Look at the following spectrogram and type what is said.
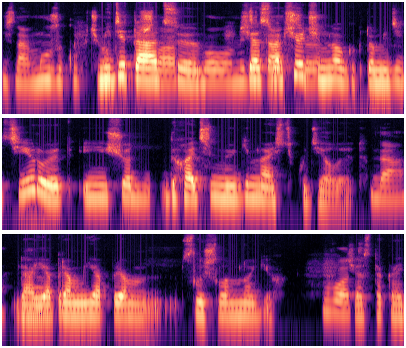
не знаю, музыку в Медитацию. голову, Щас вообще очень медитацию? много кто медитирует и ещё д дыхательную гимнастику делает. Да, Да, я да. прям я прям слышала многих. Вот. Щас такая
